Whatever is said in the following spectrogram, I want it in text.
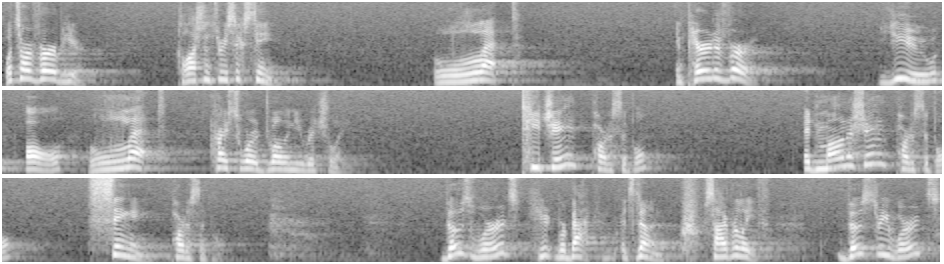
What's our verb here? Colossians 3:16 let. Imperative verb. You all let Christ's word dwell in you richly. Teaching, participle. Admonishing, participle. Singing, participle. Those words, here, we're back. It's done. Whew, sigh of relief. Those three words,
